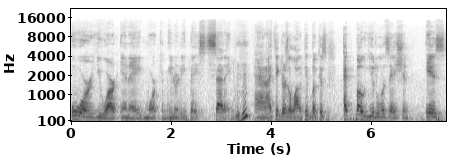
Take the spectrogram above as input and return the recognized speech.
or you are in a more community-based setting. And I think there's a lot of people because ECMO utilization is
